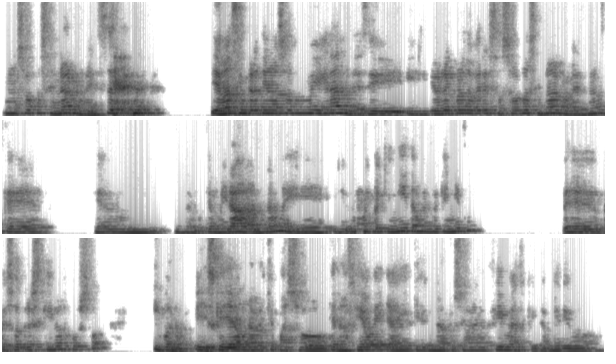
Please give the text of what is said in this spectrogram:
unos ojos enormes. Y además siempre tiene unos ojos muy grandes y, y yo recuerdo ver esos ojos enormes, ¿no? Que, que, mm, que miraban, ¿no? Y, y muy pequeñita, muy pequeñita. eh, pesó tres kilos justo. Y bueno, y es que ya una vez que pasó, que nació ella y que me la pusieron encima, es que ya me dio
